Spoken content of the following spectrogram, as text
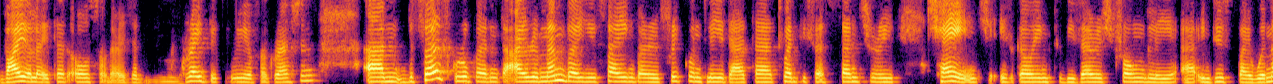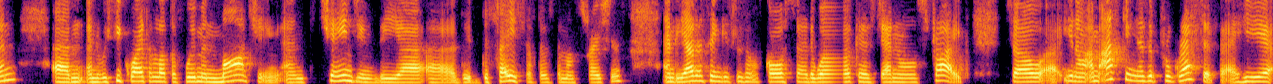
violated also there is a mm-hmm. great degree of aggression. Um, the first group, and I remember you saying very frequently that uh, 21st century change is going to be very strongly uh, induced by women, um, and we see quite a lot of women marching and changing the, uh, uh the, the face of those demonstrations. And the other thing is, of course, uh, the workers' general strike. So uh, you know, I'm asking as a progressive here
